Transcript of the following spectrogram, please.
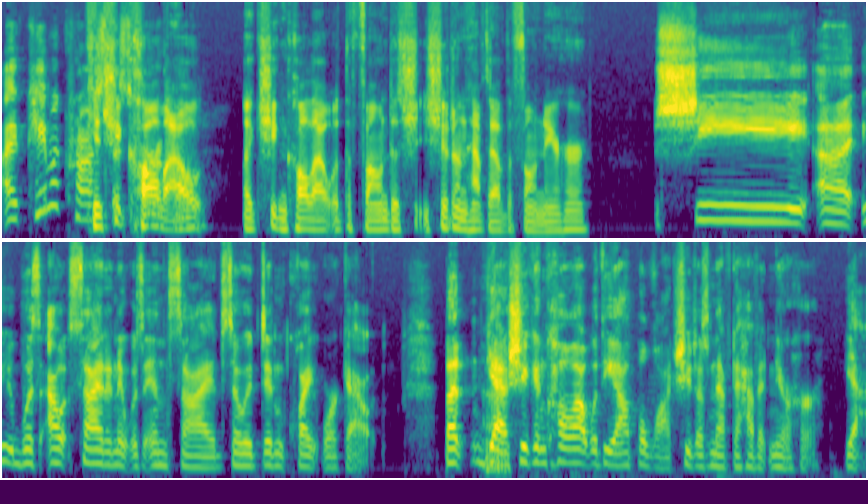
I came across. Can she call article. out? Like she can call out with the phone. Does she? She doesn't have to have the phone near her. she uh it was outside and it was inside so it didn't quite work out but yeah she can call out with the apple watch she doesn't have to have it near her yeah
